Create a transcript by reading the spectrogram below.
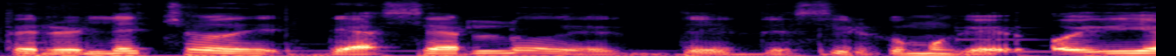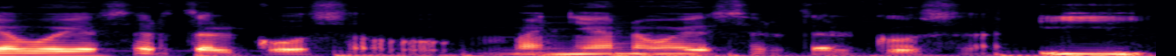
pero el hecho de, hacerlo, de, decir como que hoy día voy a hacer tal cosa o mañana voy a hacer tal cosa y,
